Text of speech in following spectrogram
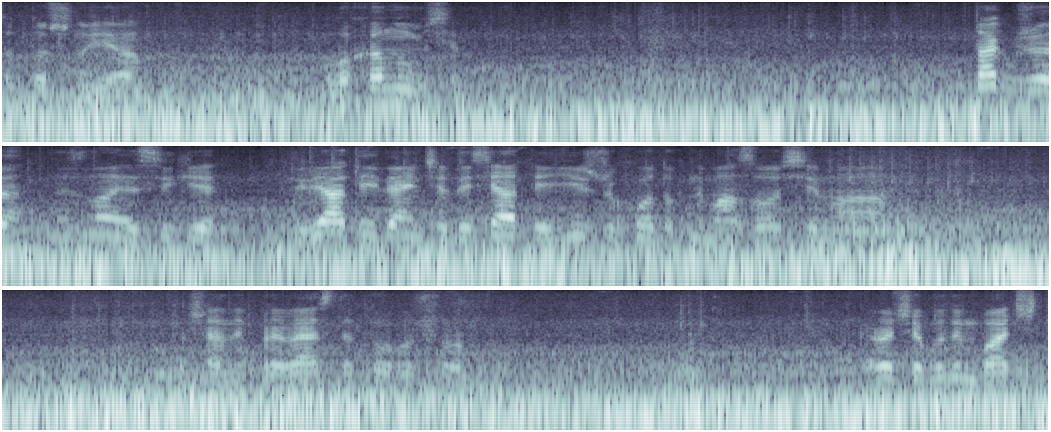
То точно я лоханувся. Так вже не знаю скільки 9 день чи 10 їжджу, ходок нема зовсім, а ще не привезти того, що. Коротше, будемо бачити.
